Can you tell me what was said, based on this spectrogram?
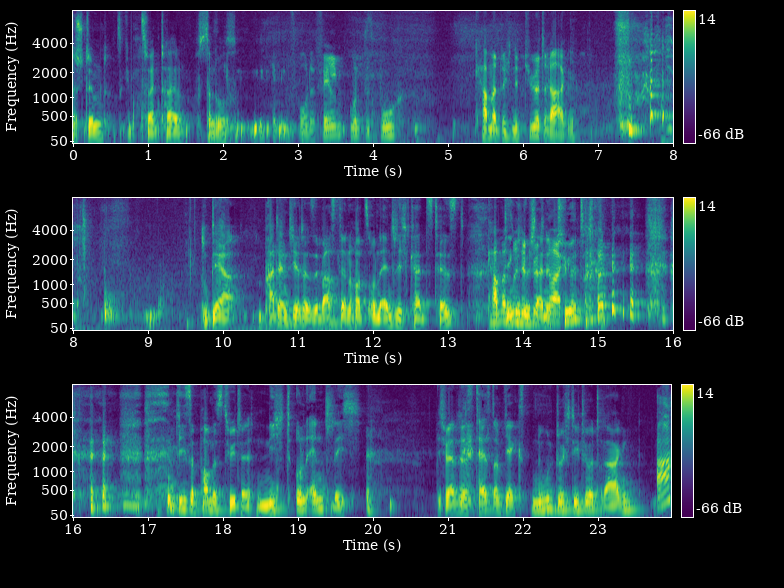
Das stimmt. Es gibt einen zweiten Teil. Was ist da los? Es gibt einen zweiten Film und das Buch kann man durch eine Tür tragen. Der patentierte Sebastian Hotz Unendlichkeitstest. Kann man Dinge durch durch eine Tür tragen. Diese Pommestüte nicht unendlich. Ich werde das Testobjekt nun durch die Tür tragen. Ah!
